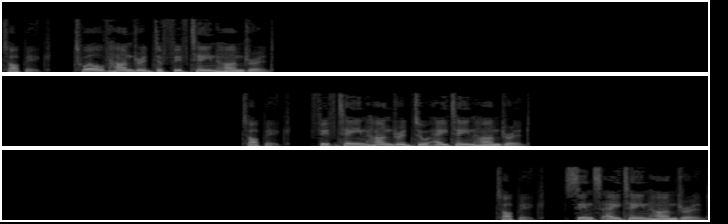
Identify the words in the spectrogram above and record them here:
Topic: 1200 to 1500. Topic: 1500 to 1800. Since 1800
